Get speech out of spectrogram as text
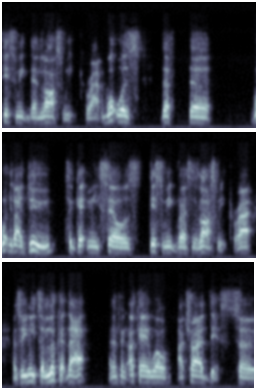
this week than last week, right? What was the the what did I do to get me sales this week versus last week, right? And so you need to look at that and then think, okay, well, I tried this. So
